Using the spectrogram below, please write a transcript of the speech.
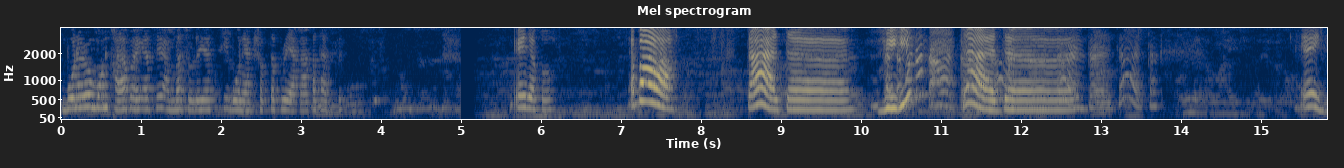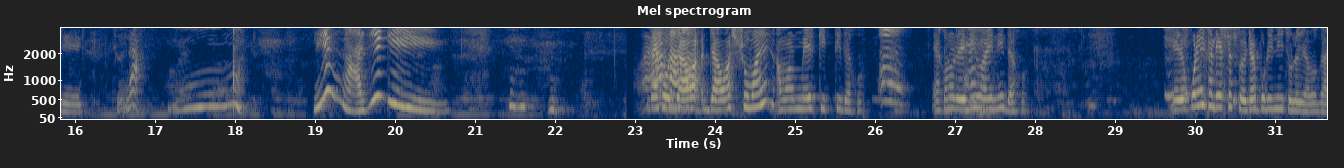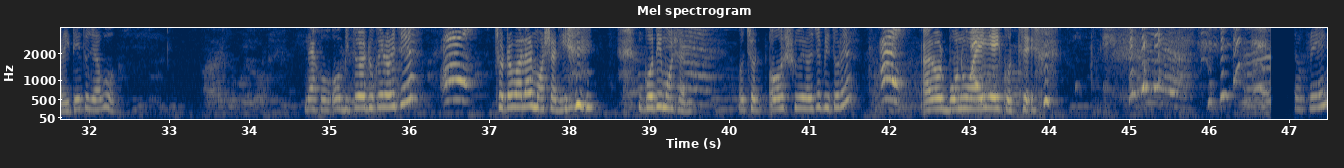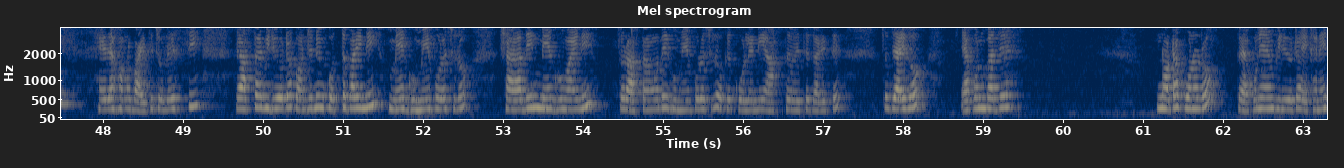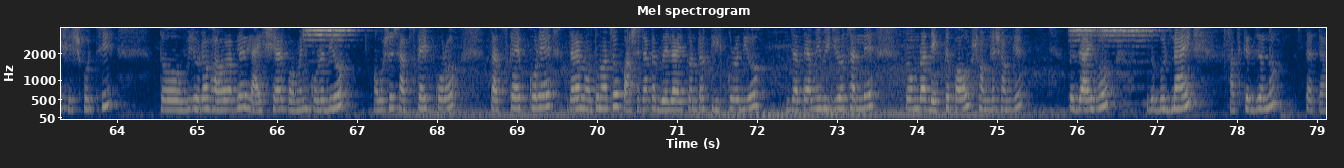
বোনেরও মন খারাপ হয়ে গেছে আমরা চলে যাচ্ছি বোন এক সপ্তাহ পুরো একা একা থাকবে এই দেখো এবা টাটা টাটা এই যে চুনা আছে কি দেখো যাওয়া যাওয়ার সময় আমার মেয়ের কীর্তি দেখো। এখনও রেডি হয়নি দেখো। এর উপরেই খালি একটা সোয়েটার পরিয়ে নিয়ে চলে যাব। গাড়িতেই তো যাব। দেখো ও ভিতরে ঢুকে রয়েছে ছোটবেলার মশারি গদি মশারি। ও ছোট ও শুয়ে রয়েছে ভিতরে আর ওর বনু আই এই করছে। তো ফ্রেন্ডস এই দেখো আমরা বাড়িতে চলে এসেছি। রাস্তায় ভিডিওটা কন্টিনিউ করতে পারিনি, মেয়ে ঘুমিয়ে পড়েছিল। সারাদিন মেয়ে ঘুমায়নি, তো রাস্তার মধ্যেই ঘুমিয়ে পড়েছিল, ওকে কোলে নিয়ে আসতে হয়েছে গাড়িতে। তো যাই হোক, এখন বাজে নটা পনেরো, তো এখনই আমি ভিডিওটা এখানেই শেষ করছি। তো ভিডিওটা ভালো লাগলে লাইক শেয়ার কমেন্ট করে দিও। অবশ্যই সাবস্ক্রাইব করো। সাবস্ক্রাইব করে যারা নতুন আছো, পাশে থাকা বেল আইকনটা ক্লিক করে দিও, যাতে আমি ভিডিও ছাড়লে তোমরা দেখতে পাও সঙ্গে সঙ্গে। তো যাই হোক গুড নাইট আজকের জন্য, টাটা।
